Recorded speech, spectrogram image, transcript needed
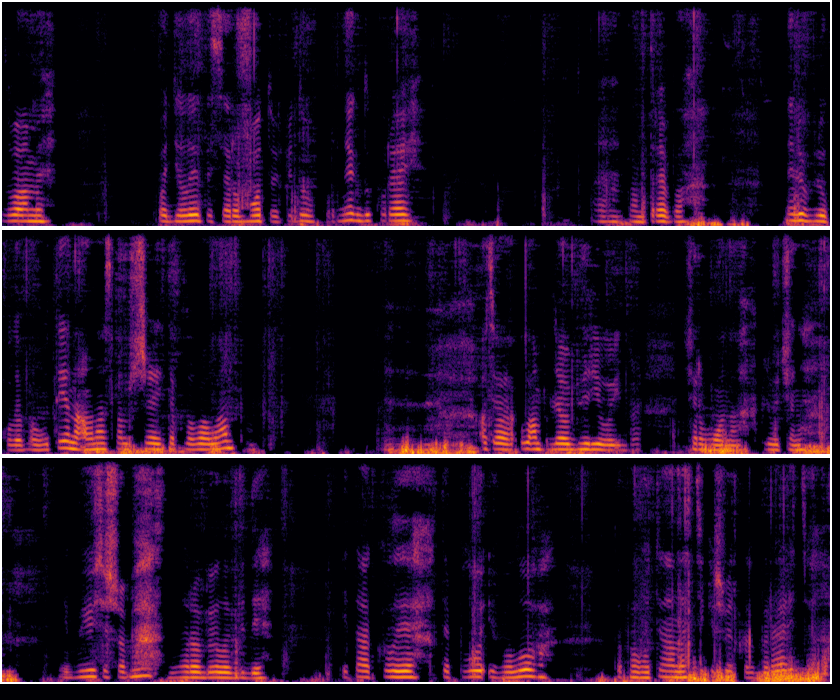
з вами поділитися роботою. Піду в курник до курей. Е, Там треба не люблю, коли павутина, а у нас там ще й теплова лампа. Е, Оця лампа для обігріву йде червона включена. І боюся, щоб не робило біди. І так, коли тепло і волога, то павутина настільки швидко збирається.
